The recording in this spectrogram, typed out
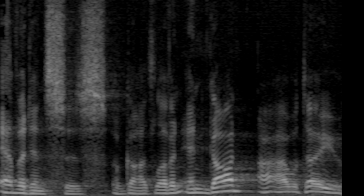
evidences of God's love. And, and God, I, I will tell you,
